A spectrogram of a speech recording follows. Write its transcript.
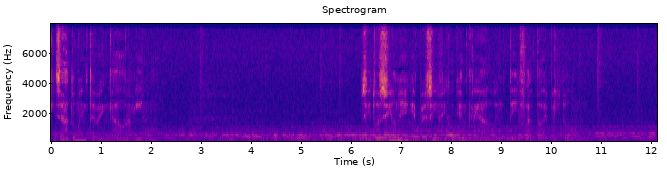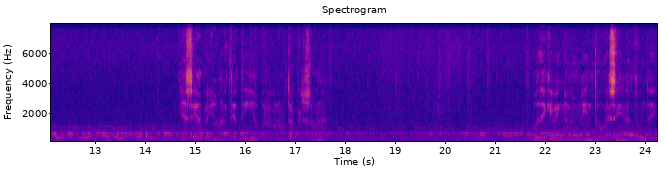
Quizás a tu mente venga ahora mismo situaciones en específico que han creado en ti falta de perdón, ya sea perdonarte a ti o perdonar a otra persona. Puede que vengan momentos o escenas donde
